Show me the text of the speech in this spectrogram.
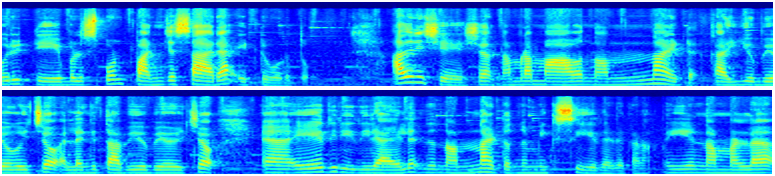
ഒരു ടേബിൾ സ്പൂൺ പഞ്ചസാര ഇട്ട് കൊടുത്തു. അതിനുശേഷം നമ്മുടെ മാവ് നന്നായിട്ട് കൈ ഉപയോഗിച്ചോ അല്ലെങ്കിൽ തവി ഉപയോഗിച്ചോ ഏത് രീതിയിലായാലും ഇത് നന്നായിട്ടൊന്ന് മിക്സ് ചെയ്തെടുക്കണം. ഈ നമ്മളുടെ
